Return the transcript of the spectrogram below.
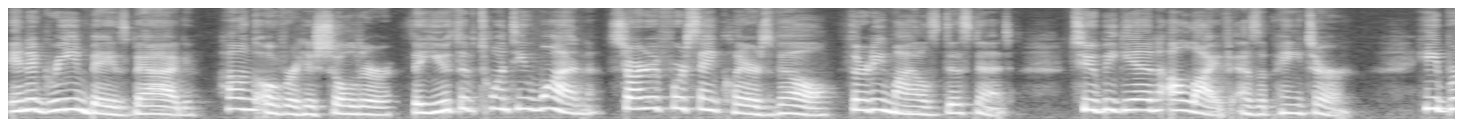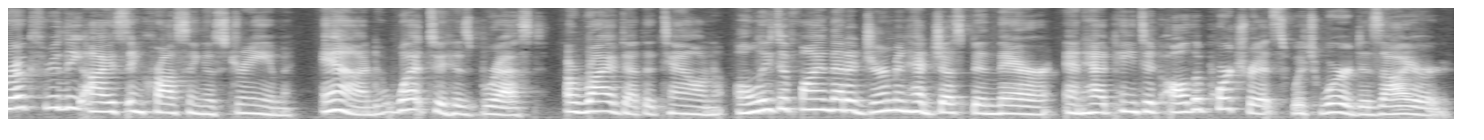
in a green baize bag, hung over his shoulder, the youth of twenty-one started for St. Clairsville, thirty miles distant, to begin a life as a painter. He broke through the ice in crossing a stream, and, wet to his breast, arrived at the town, only to find that a German had just been there and had painted all the portraits which were desired.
